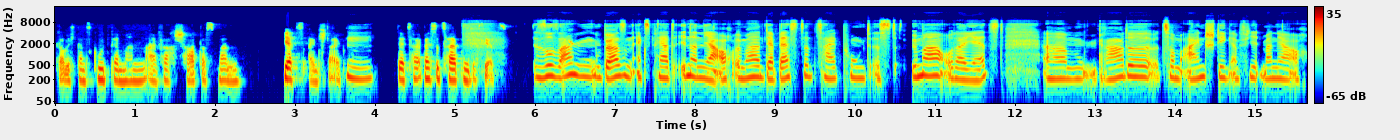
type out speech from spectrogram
glaube ich, ganz gut, wenn man einfach schaut, dass man jetzt einsteigt. Hm. Der Ze beste Zeitpunkt ist jetzt so sagen BörsenexpertInnen ja auch immer, der beste Zeitpunkt ist immer oder jetzt. Ähm, gerade zum Einstieg empfiehlt man ja auch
